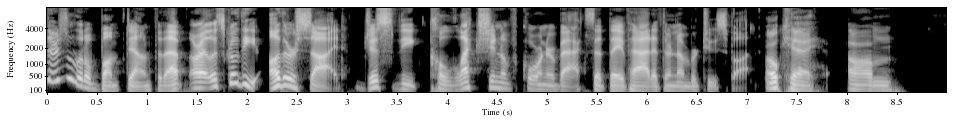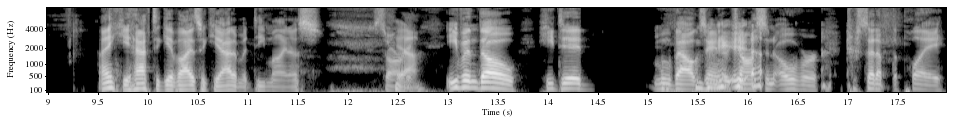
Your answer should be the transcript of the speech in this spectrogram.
there's a little bump down for that. All right, let's go the other side. Just the collection of cornerbacks that they've had at their number two spot. Okay. Um, I think you have to give Isaac Yiadom a D minus. Sorry. Yeah. Even though he did move Alexander Yeah. Johnson over to set up the play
